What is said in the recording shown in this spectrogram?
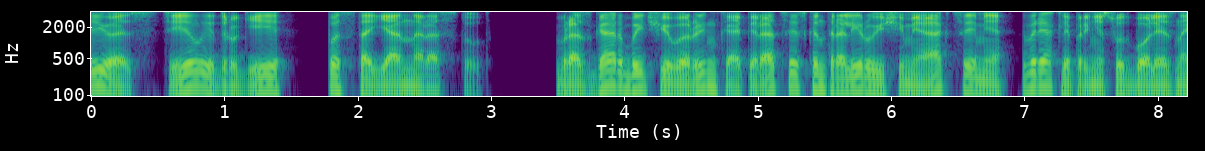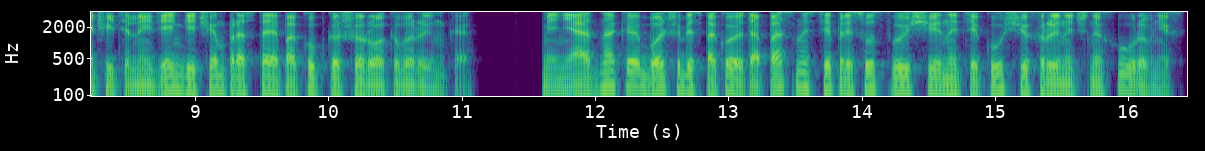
US Steel и другие постоянно растут. В разгар бычьего рынка операции с контролирующими акциями вряд ли принесут более значительные деньги, чем простая покупка широкого рынка. Меня, однако, больше беспокоят опасности, присутствующие на текущих рыночных уровнях,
